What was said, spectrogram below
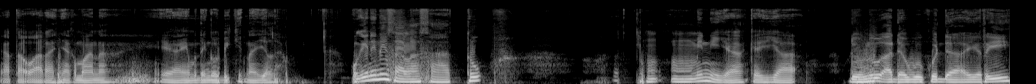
Nggak tahu arahnya ke mana. Ya yang penting gue bikin aja lah. Mungkin ini salah satu mm, ini ya kayak dulu ada buku diary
